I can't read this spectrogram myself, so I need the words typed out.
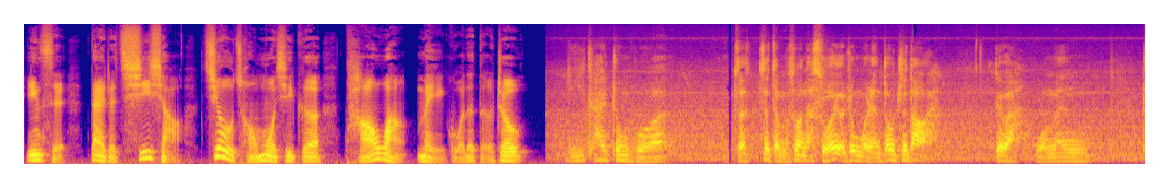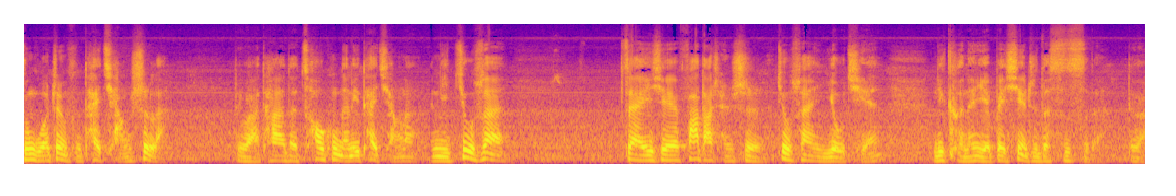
因此带着妻小就从墨西哥逃往美国的德州。离开中国，这这怎么说呢？所有中国人都知道啊，对吧？我们中国政府太强势了。对吧？他的操控能力太强了。你就算在一些发达城市，就算有钱，你可能也被限制的死死的，对吧？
